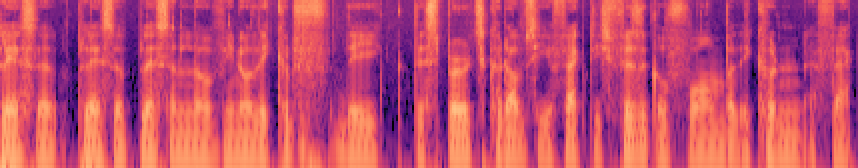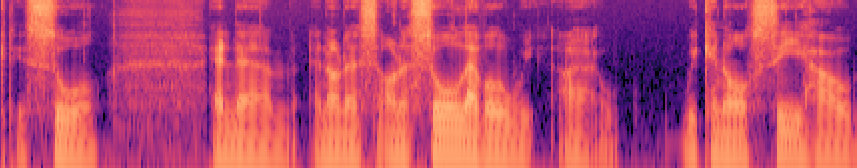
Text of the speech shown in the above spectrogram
place of place of bliss and love. You know, they could f- they the spirits could obviously affect his physical form, but they couldn't affect his soul. And um and on a on a soul level, we uh, we can all see how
